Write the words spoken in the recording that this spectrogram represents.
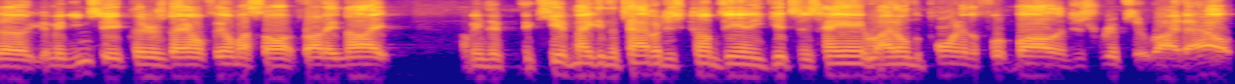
the I mean, you can see it clear as day on film. I saw it Friday night. I mean, the, the kid making the tackle just comes in, he gets his hand right on the point of the football and just rips it right out.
